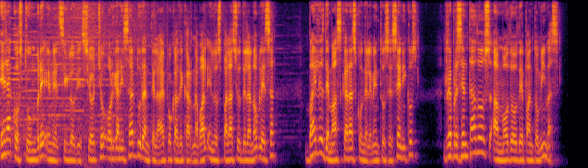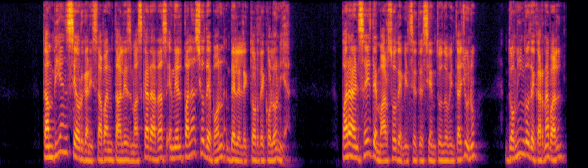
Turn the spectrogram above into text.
Era costumbre en el siglo XVIII organizar durante la época de carnaval en los palacios de la nobleza bailes de máscaras con elementos escénicos representados a modo de pantomimas, también se organizaban tales mascaradas en el Palacio de Bonn del Elector de Colonia. Para el 6 de marzo de 1791, domingo de carnaval,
